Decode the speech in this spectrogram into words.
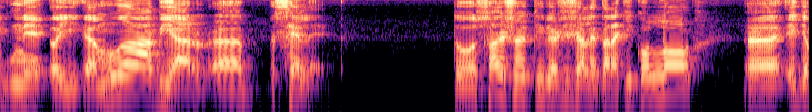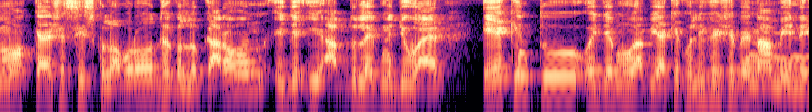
ইবনে ওই মুয়াবিয়ার ছেলে। তো ছয়শো তিরাশি সালে তারা কি করল? এই যে মক্কা এসে সিজ করল অবরোধ করল। কারণ এই যে ই আবদুল্লাহ ইবনে জুবায়ের, এ কিন্তু ওই যে মুয়াবিয়াকে খলিফা হিসেবে না মেনে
